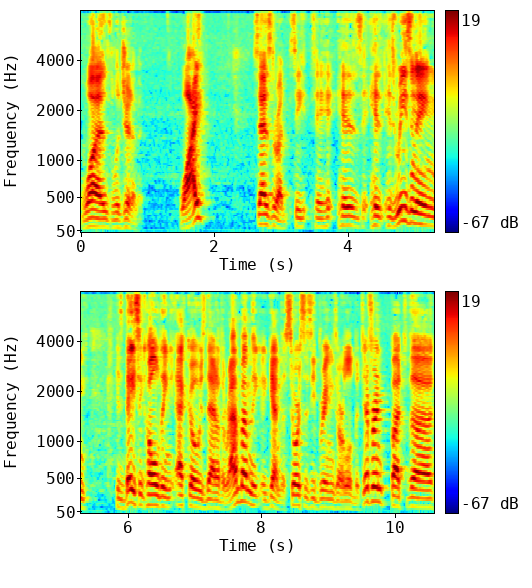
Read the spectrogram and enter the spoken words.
was legitimate. Why? Says the Radvaz. See, his, his, his reasoning his basic holding echoes that of the Rambam. Again, the sources he brings are a little bit different, but the,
